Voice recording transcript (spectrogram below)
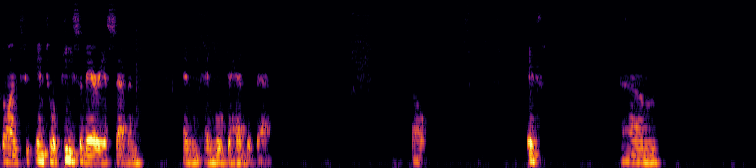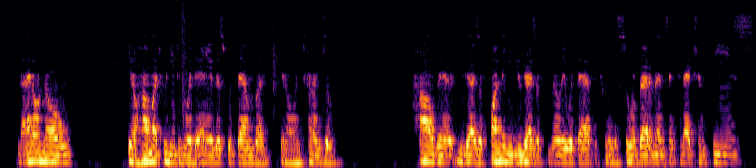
gone to, into a piece of area seven and, and moved ahead with that. So it's, um, and I don't know, you know, how much we need to go into any of this with them, but, you know, in terms of how they're, you guys are funding it, you guys are familiar with that between the sewer betterments and connection fees,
